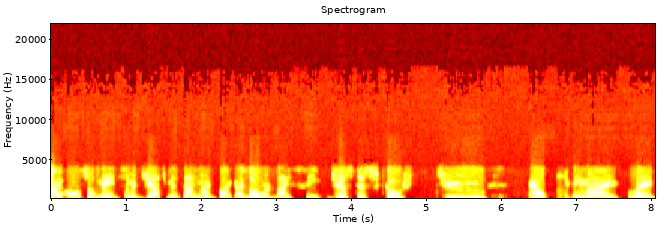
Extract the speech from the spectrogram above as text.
I also made some adjustments on my bike. I lowered my seat just a skosh to help keeping my leg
